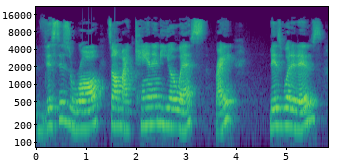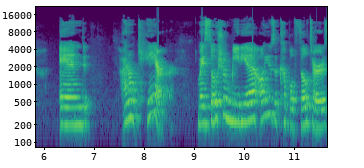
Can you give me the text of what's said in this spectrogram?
This is raw. It's on my Canon EOS, right? It is what it is. And I don't care. My social media, I'll use a couple filters,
